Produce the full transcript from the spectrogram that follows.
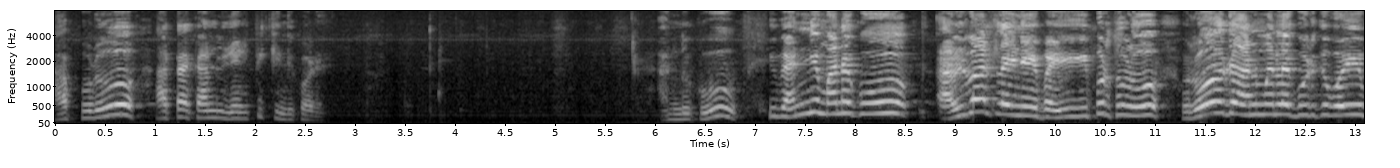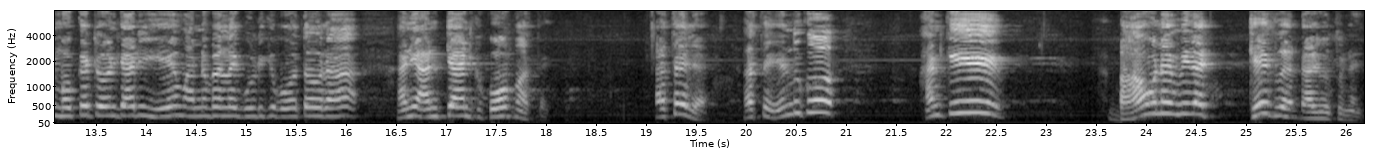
అప్పుడు అత్త కన్ను జరిపించింది కూడా. అందుకు ఇవన్నీ మనకు అలవాట్లైనవి పోయి ఇప్పుడు చూడు రోజు హనుమన్ల గుడికి పోయి మొక్కటువంటి అని ఏం హనుమన్ల గుడికి పోతావురా అని అంటానికి కోపం వస్తాయి. వస్తాయిలే అసలు ఎందుకు? ఆయనకి భావన మీద చేతి తగులుతున్నది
